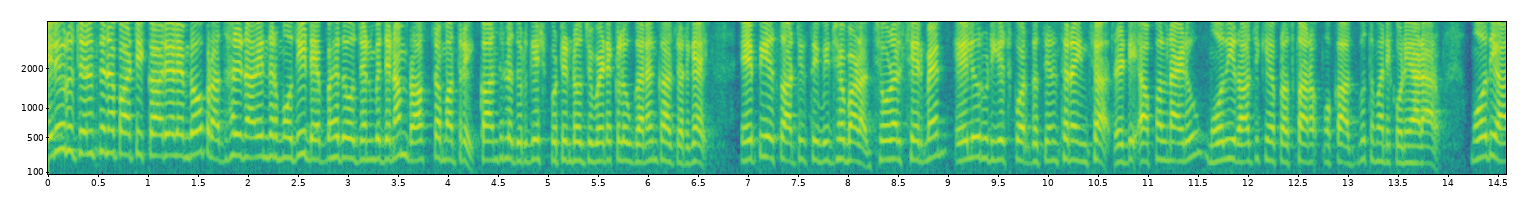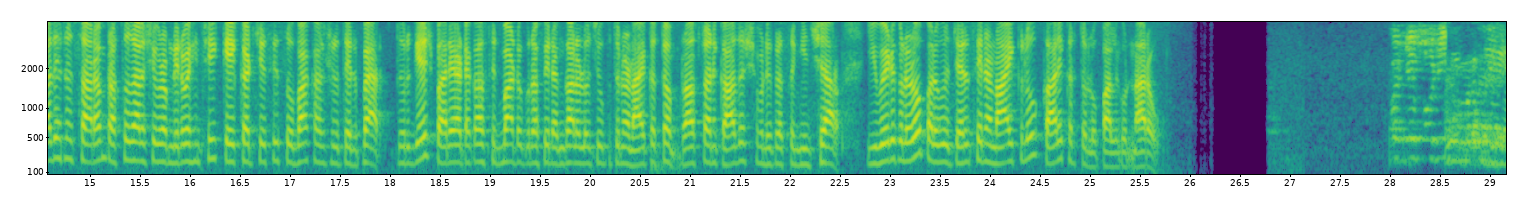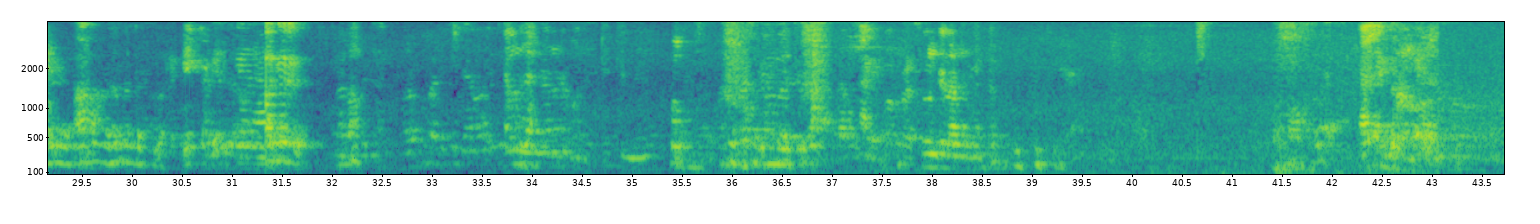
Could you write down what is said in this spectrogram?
Eluru Janasena party కార్యాలయంలో ప్రధాని నరేంద్ర మోదీ డెబ్బై ఐదో జన్మదినం రాష్ట్ర మంత్రి కాంతుల దుర్గేష్ పుట్టినరోజు వేడుకలు ఘనంగా జరిగాయి. APSRTC Vijayawada zonal chairman Eluru నియోజకవర్గ జనసేన ఇన్ఛార్జ్ రెడ్డి అప్పలనాయుడు మోదీ రాజకీయ ప్రస్థానం ఒక అద్భుతమని కొనియాడారు. మోదీ ఆదేశానుసారం రక్తదాన శిబిరం నిర్వహించి కేక్ కట్ చేసి శుభాకాంక్షలు తెలిపారు. దుర్గేష్ పర్యాటక సినిమాటోగ్రఫీ రంగాలలో చూపుతున్న నాయకత్వం రాష్ట్రానికి ఆదర్శమని ప్రసంగించారు. ఈ వేడుకలలో పలువురు జనసేన నాయకులు కార్యకర్తలు పాల్గొన్నారు.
